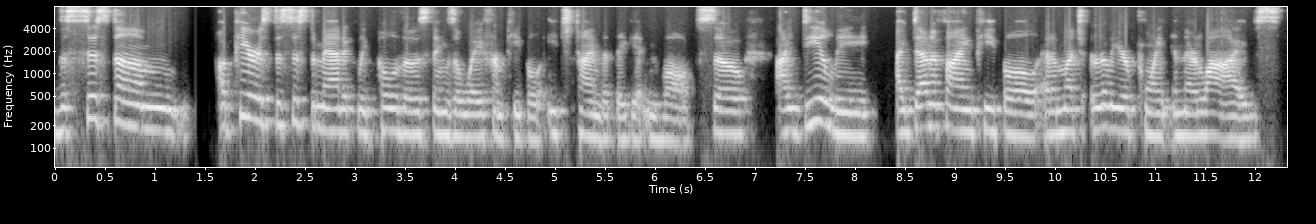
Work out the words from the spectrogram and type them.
The system appears to systematically pull those things away from people each time that they get involved. So, ideally, identifying people at a much earlier point in their lives,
